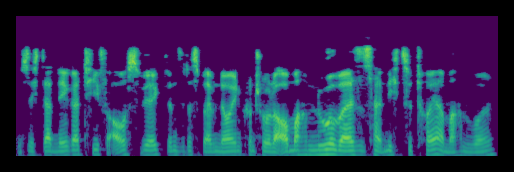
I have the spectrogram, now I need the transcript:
sich dann negativ auswirkt, wenn sie das beim neuen Controller auch machen, nur weil sie es halt nicht zu teuer machen wollen.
